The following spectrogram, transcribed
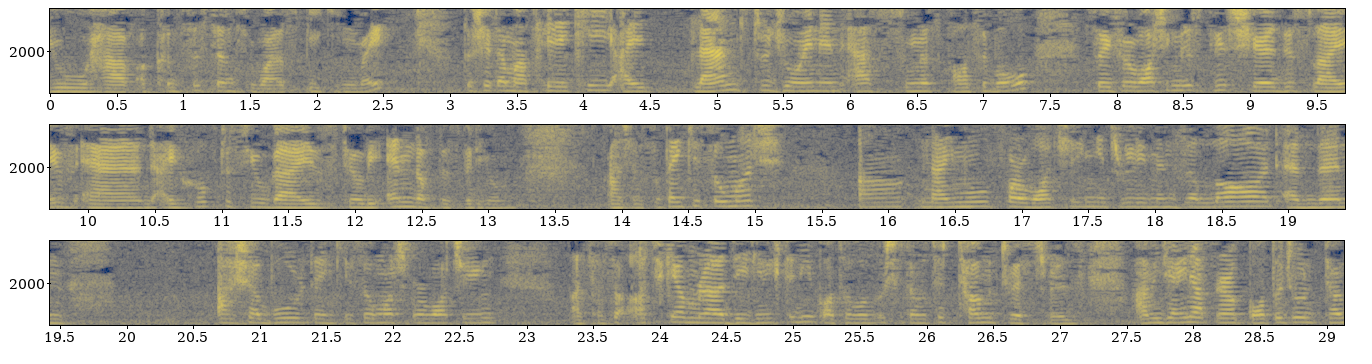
you have a consistency while speaking, right? তো I planned to join in as soon as possible. So if you're watching this, please share this live and I hope to see you guys till the end of this video. Asha, so thank you so much, uh, Naimul, for watching. It really means a lot. And then Ashabur, thank you so much for watching. আচ্ছা সো আজকে আমরা যে জিনিসটা নিয়ে কথা বলবো সেটা হচ্ছে ঠাং টুয়েস্টার্স আমি জানি না আপনারা কতজন ঠাং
